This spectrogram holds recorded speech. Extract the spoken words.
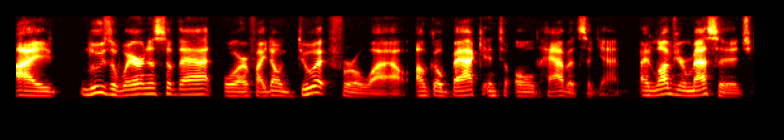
I lose awareness of that, or if I don't do it for a while, I'll go back into old habits again. I love your message.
